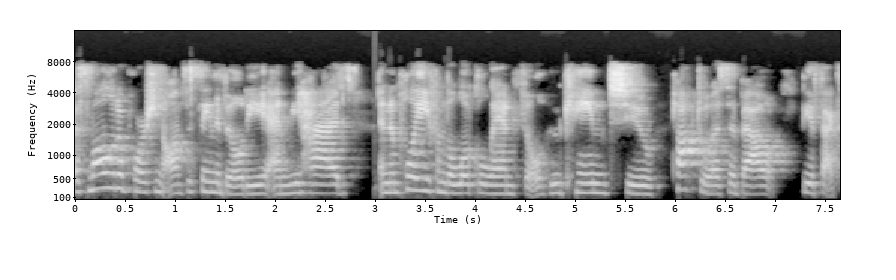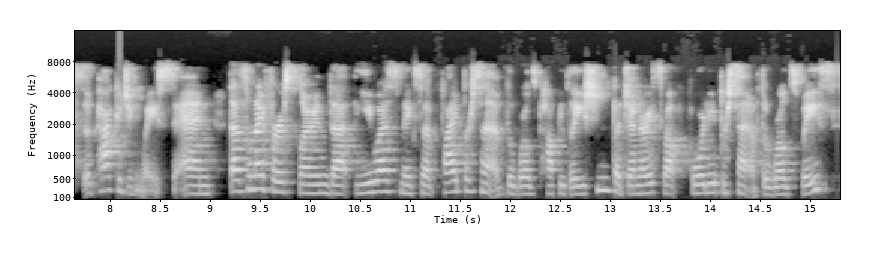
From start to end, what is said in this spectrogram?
a small little portion on sustainability. And we had an employee from the local landfill who came to talk to us about the effects of packaging waste. And that's when I first learned that the US makes up 5% of the world's population, but generates about 40% of the world's waste.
